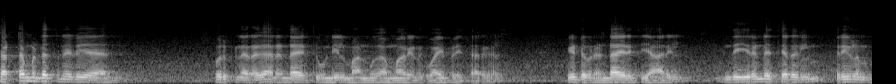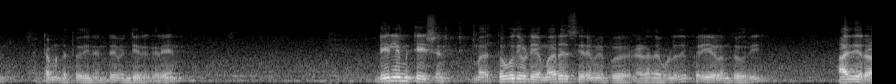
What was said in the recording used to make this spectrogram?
சட்டமன்றத்தினுடைய உறுப்பினராக ரெண்டாயிரத்தி ஒன்றில் மாண்புமிகு அம்மார் எனக்கு வாய்ப்பளித்தார்கள். மீண்டும் ரெண்டாயிரத்தி ஆறில் இந்த இரண்டு தேர்தலிலும் பெரியகுளம் சட்டமன்ற தொகுதி நின்று வென்றிருக்கிறேன். டீலிமிட்டேஷன் தொகுதியுடைய மறுசீரமைப்பு நடந்த பொழுது பெரியகுளம் தொகுதி ஆதிரா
